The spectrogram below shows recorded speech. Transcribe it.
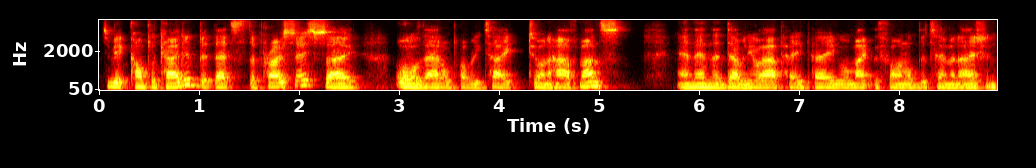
it's a bit complicated, but that's the process. So all of that will probably take two and a half months, and then the WRPP will make the final determination.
